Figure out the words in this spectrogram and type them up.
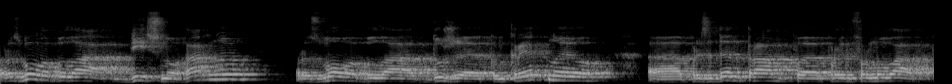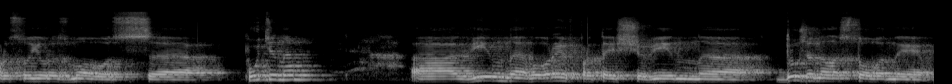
Розмова була дійсно гарною. Розмова була дуже конкретною. Е, Президент Трамп е, проінформував про свою розмову з Путіним. Він е, говорив про те, що він е, дуже налаштований е,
